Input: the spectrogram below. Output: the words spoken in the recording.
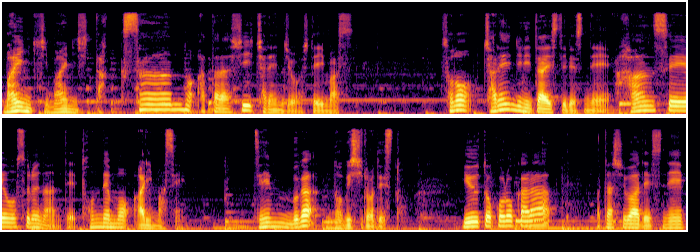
毎日毎日たくさんの新しいチャレンジをしています。そのチャレンジに対してですね、反省をするなんてとんでもありません。全部が伸びしろですというところから私はですね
